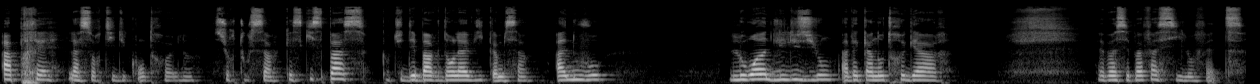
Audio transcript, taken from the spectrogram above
Après la sortie du contrôle, sur tout ça. Qu'est-ce qui se passe quand tu débarques dans la vie comme ça, à nouveau, loin de l'illusion, avec un autre regard Eh ben, c'est pas facile au fait.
